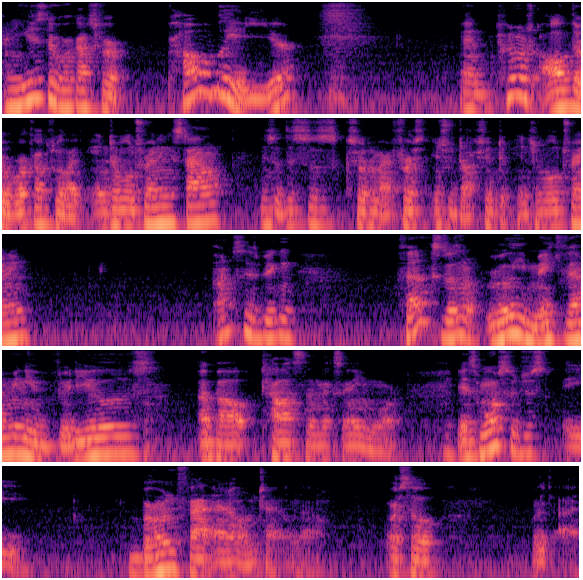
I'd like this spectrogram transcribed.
and used their workouts for probably a year. And pretty much all of their workouts were like interval training style. And so this was sort of my first introduction to interval training. Honestly speaking, Thenx doesn't really make that many videos about calisthenics anymore. It's more so just a burn fat at home channel now. Or so, like, I,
